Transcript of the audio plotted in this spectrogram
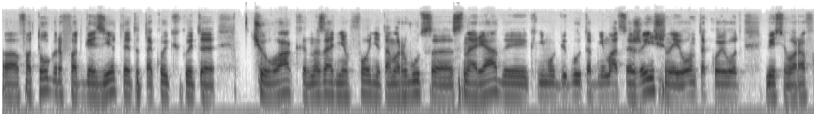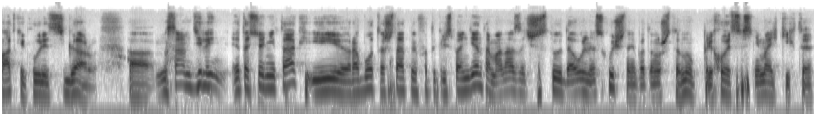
э, фотограф от газеты это такой какой-то чувак, на заднем фоне там рвутся снаряды, к нему бегут обниматься женщины, и он такой вот весь в арафатке курит сигару. А, на самом деле это все не так, и работа штатным фотокорреспондентом, она зачастую довольно скучная, потому что, ну, приходится снимать каких-то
